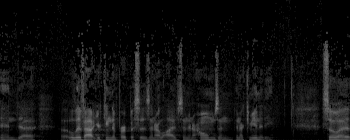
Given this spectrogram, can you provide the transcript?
and uh, live out your kingdom purposes in our lives and in our homes and in our community. So, uh,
